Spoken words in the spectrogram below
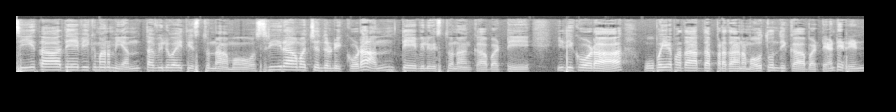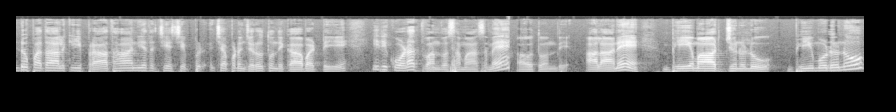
సీతాదేవికి మనం ఎంత విలువైతే ఇస్తున్నామో శ్రీరామచంద్రునికి కూడా అంతే విలువిస్తున్నాం కాబట్టి ఇది కూడా ఉభయ పదార్థ ప్రధానం అవుతుంది కాబట్టి అంటే రెండు పదాలకి ప్రాధాన్యత చేసి చెప్పడం జరుగుతుంది కాబట్టి ఇది కూడా ద్వంద్వ సమాసమే అవుతుంది. అలానే భీమార్జునులు భీముడును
